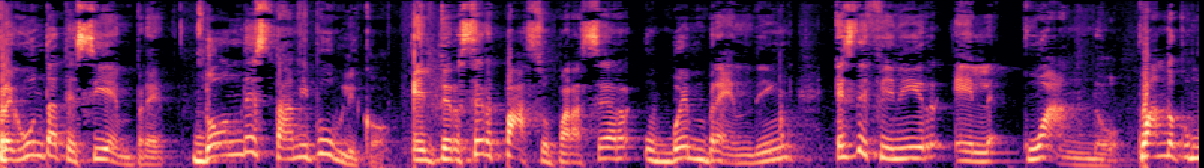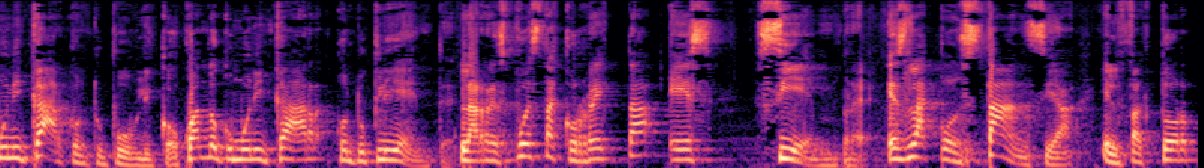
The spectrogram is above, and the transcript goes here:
Pregúntate siempre, ¿dónde está mi público? El tercer paso para hacer un buen branding es definir el cuándo. ¿Cuándo comunicar con tu público? ¿Cuándo comunicar con tu cliente? La respuesta correcta es siempre. Es la constancia el factor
